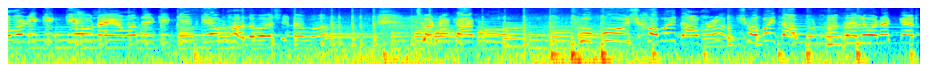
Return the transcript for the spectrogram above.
আমার কি কেউ নাই, আমাদেরকে কেউ কেউ ভালোবাসে না, মা। ছোট কাকু, ফুপু, সবাই তো আমরা, সবাই তো আপন, মা। তাহলে ওরা কেন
